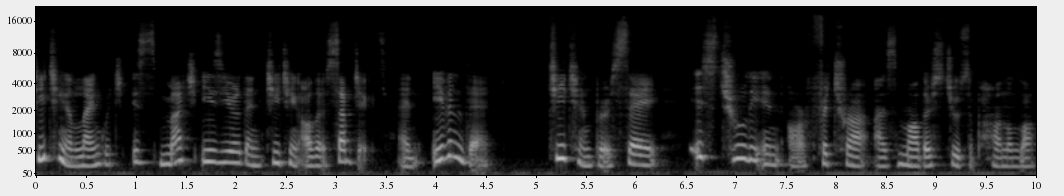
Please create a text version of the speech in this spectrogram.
teaching a language is much easier than teaching other subjects. And even then, teaching per se is truly in our fitra as mothers too, subhanAllah.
